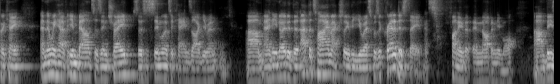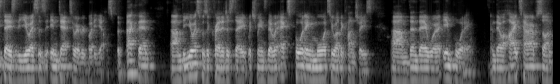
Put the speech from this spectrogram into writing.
Okay, and then we have imbalances in trade. So this is similar to Keynes' argument. Um, and he noted that at the time, actually, the US was a creditor state. It's funny that they're not anymore. Um, these days, the US is in debt to everybody else. But back then, um, the US was a creditor state, which means they were exporting more to other countries um, than they were importing. And there were high tariffs on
